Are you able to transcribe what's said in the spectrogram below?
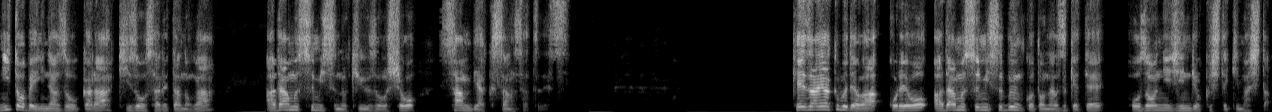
ニトベ稲造から寄贈されたのが、アダム・スミスの急増書303冊です。経済学部ではこれをアダム・スミス文庫と名付けて保存に尽力してきました。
